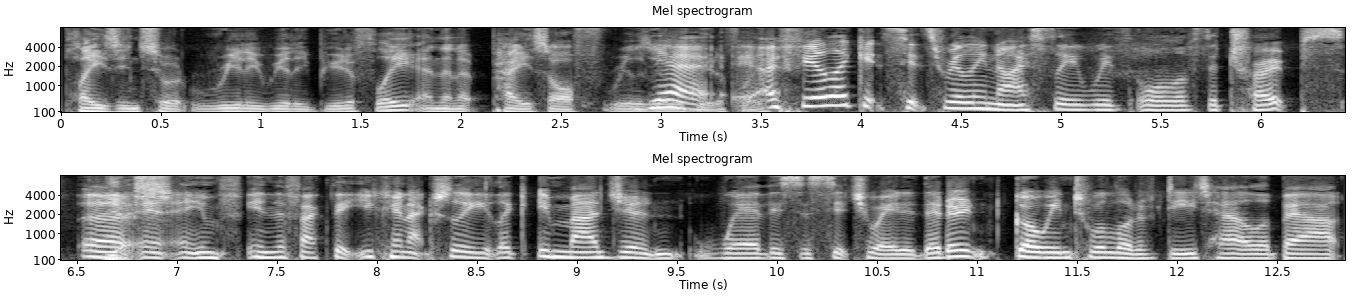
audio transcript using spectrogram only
plays into it really, really beautifully, and then it pays off really, really yeah, beautifully. I feel like it sits really nicely with all of the tropes, uh, Yes. in, in the fact that you can actually like imagine where this is situated. They don't go into a lot of detail about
